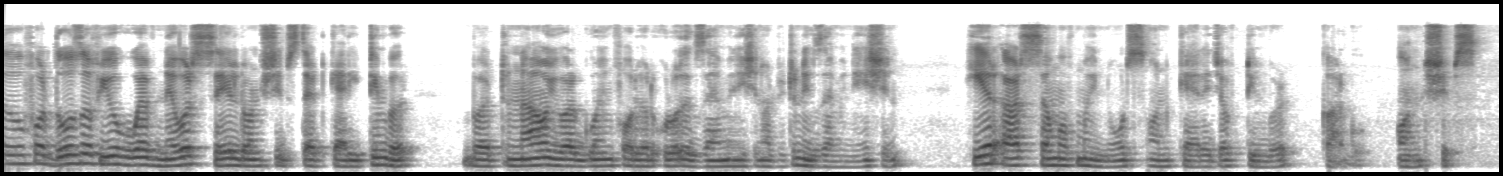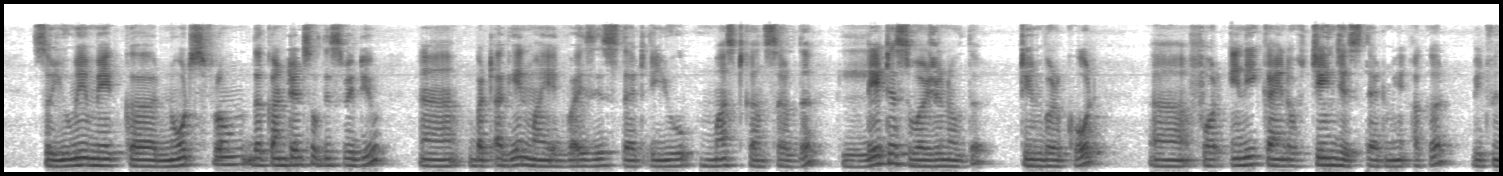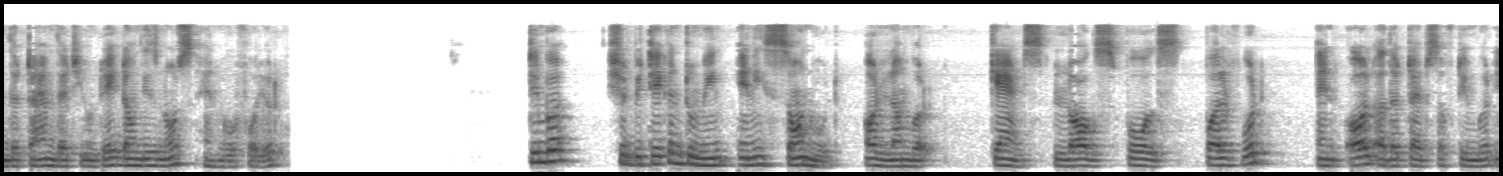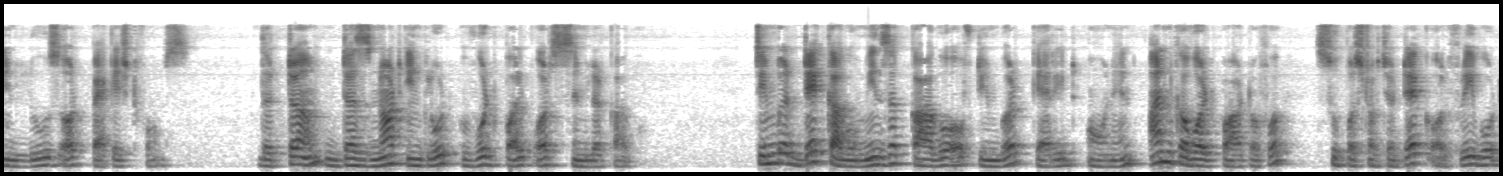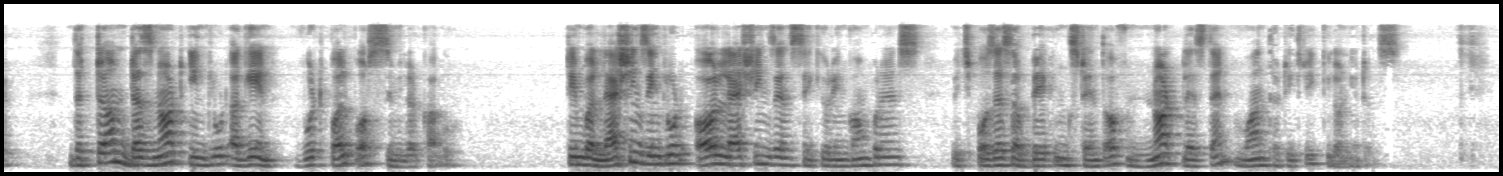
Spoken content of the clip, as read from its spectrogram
So for those of you who have never sailed on ships that carry timber, but now you are going for your oral examination or written examination, here are some of my notes on carriage of timber cargo on ships. So you may make uh, notes from the contents of this video, uh, but again my advice is that you must consult the latest version of the timber code uh, for any kind of changes that may occur between the time that you take down these notes and go for your timber should be taken to mean any sawn wood or lumber cants logs poles pulpwood and all other types of timber in loose or packaged forms. The term does not include wood pulp or similar cargo. Timber deck cargo means a cargo of timber carried on an uncovered part of a superstructure deck or freeboard. The term does not include again wood pulp or similar cargo. Timber lashings include all lashings and securing components which possess a breaking strength of not less than 133 kilonewtons.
